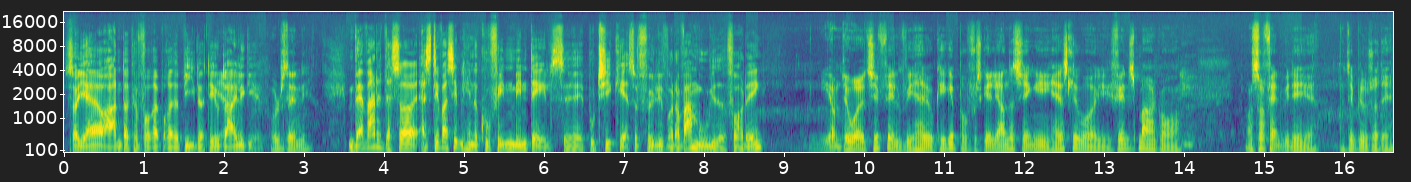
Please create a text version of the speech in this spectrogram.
så jeg og andre kan få repareret biler. Det er jo Ja. dejligt, Gert. Fuldstændig. Men hvad var det der så? Altså det var simpelthen at kunne finde Mindals øh, butik her selvfølgelig, hvor der var muligheder for det, ikke? Jamen, det var jo et tilfælde. Vi havde jo kigget på forskellige andre ting i Haslev og i Fensmark, og, og så fandt vi det her, og det blev så det.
